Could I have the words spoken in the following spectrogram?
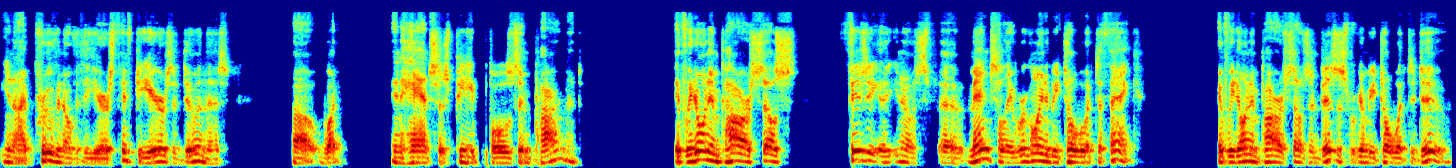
you know, I've proven over the years, 50 years of doing this, uh, what enhances people's empowerment. If we don't empower ourselves physically, you know, uh, mentally, we're going to be told what to think. If we don't empower ourselves in business, we're going to be told what to do.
